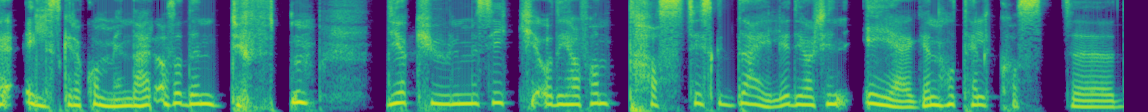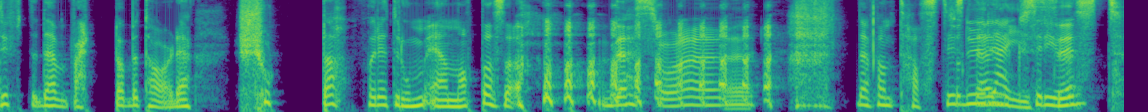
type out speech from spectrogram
jeg elsker å komme inn der. Altså, den duften. De har kul musikk, og de har fantastisk deilig De har sin egen Hotell Kost-duft. Det er verdt å betale skjorta for et rom en natt, altså. Det er så Det er fantastisk. Du det er reiser- luksuriøst.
